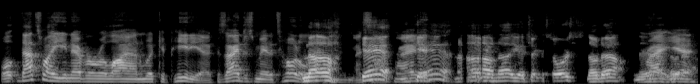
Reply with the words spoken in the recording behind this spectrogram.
Well, that's why you never rely on Wikipedia because I just made a total. No, myself, can't. Right? Can't. No, no, you gotta check the sources, no doubt. Yeah, right. No yeah.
